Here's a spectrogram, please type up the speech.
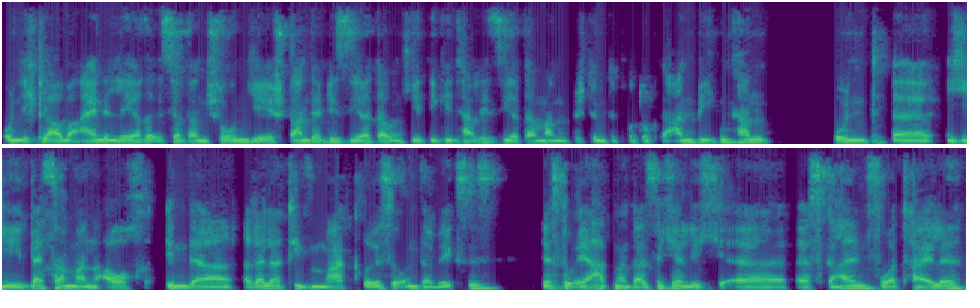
Und ich glaube, eine Lehre ist ja dann schon, je standardisierter und je digitalisierter man bestimmte Produkte anbieten kann und äh, je besser man auch in der relativen Marktgröße unterwegs ist, desto eher hat man da sicherlich äh, Skalenvorteile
